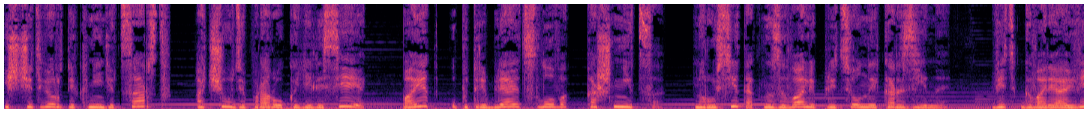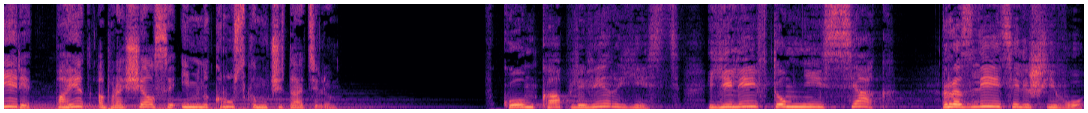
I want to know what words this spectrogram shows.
из четвертой книги царств о чуде пророка Елисея поэт употребляет слово «кашница». На Руси так называли плетеные корзины. Ведь, говоря о вере, поэт обращался именно к русскому читателю. «В ком капля веры есть, елей в том не иссяк, Разлейте лишь его,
